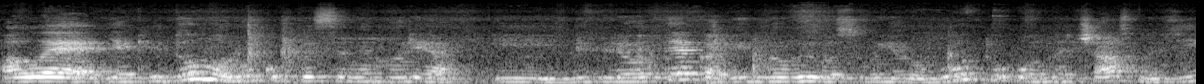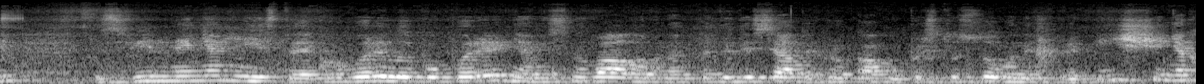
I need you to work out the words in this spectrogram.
Але, як відомо, рукописи не горять, і бібліотека відновила свою роботу одночасно зі звільненням міста. Як говорили попередньо, існувала вона в 50-х роках у пристосованих приміщеннях,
